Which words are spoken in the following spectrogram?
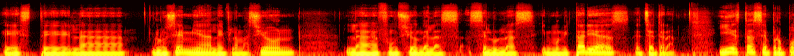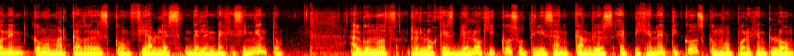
este, la glucemia, la inflamación, la función de las células inmunitarias, etc. Y estas se proponen como marcadores confiables del envejecimiento. Algunos relojes biológicos utilizan cambios epigenéticos, como por ejemplo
